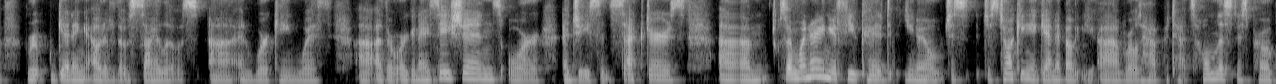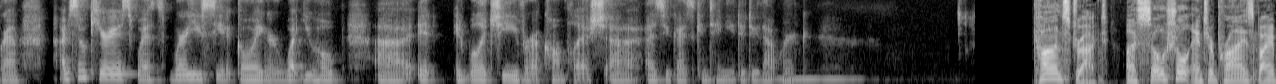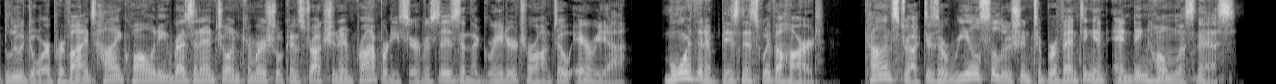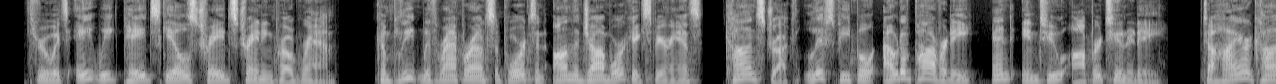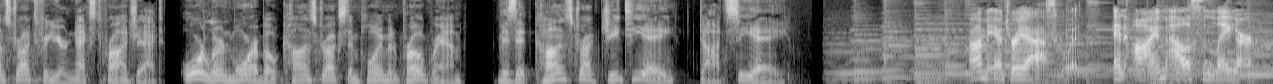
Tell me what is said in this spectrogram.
getting out of those silos uh, and working with uh, other organizations or adjacent sectors. Um, so I'm wondering if you could, you know, just just talking again about uh, World Habitat's homelessness program. I'm so curious with where you see it going or what you hope uh, it it will achieve or accomplish uh, as you guys continue to do that work. Construct, a social enterprise by Blue Door, provides high quality residential and commercial construction and property services in the Greater Toronto Area. More than a business with a heart, Construct is a real solution to preventing and ending homelessness. Through its eight week paid skills trades training program, complete with wraparound supports and on the job work experience, Construct lifts people out of poverty and into opportunity. To hire Construct for your next project or learn more about Construct's employment program, visit constructgta.ca. I'm Andrea Askowitz. And I'm Allison Langer.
